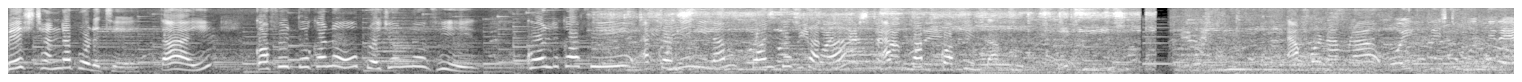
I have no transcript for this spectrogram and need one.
বেশ ঠান্ডা পড়েছে তাই কফির দোকানেও প্রচণ্ড ভিড়। কোল্ড কফি একটা নিয়ে নিলাম পঞ্চাশ টাকা এক কাপ কফির দাম। এখন আমরা ওই খ্রিস্ট মন্দিরে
